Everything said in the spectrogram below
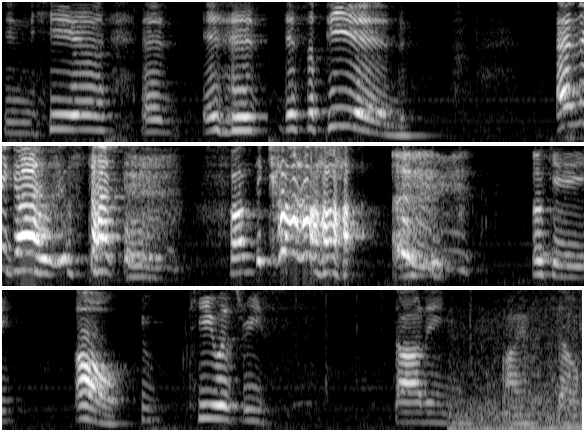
in here and it disappeared. And the guy was stuck from the car. okay. Oh, he was restarting by himself.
